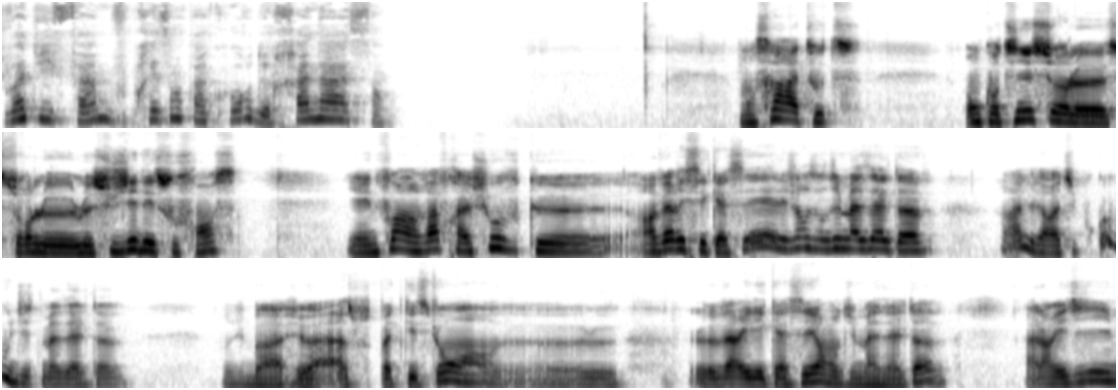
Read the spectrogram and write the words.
Joie de vie femme vous présente un cours de Rana Hassan. Bonsoir à toutes. On continue sur le, sujet des souffrances. Il y a une fois un Rav Rachouv que un verre il s'est cassé et les gens ils ont dit Mazel Tov. Ah, il leur a dit pourquoi vous dites Mazel Tov? On dit bah, bah pas de question, hein. Euh, le, verre il est cassé, on dit Mazel Tov. Alors il dit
